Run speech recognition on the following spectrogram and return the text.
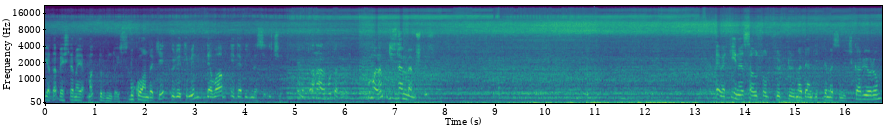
ya da besleme yapmak durumundayız. Bu kovandaki üretimin devam edebilmesi için. Evet, ana arı burada diyor. Umarım gizlenmemiştir. Evet yine sağı sol sürttürmeden diklemesini çıkarıyorum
